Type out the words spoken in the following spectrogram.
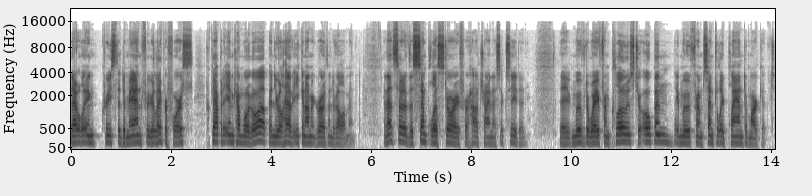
that will increase the demand for your labor force. Per capita income will go up and you will have economic growth and development. And that's sort of the simplest story for how China succeeded. They moved away from closed to open, they moved from centrally planned to market.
